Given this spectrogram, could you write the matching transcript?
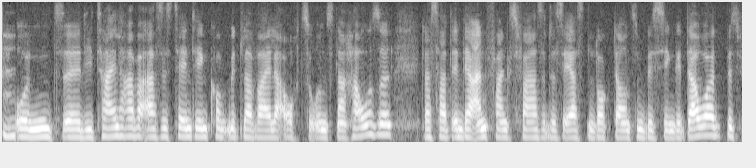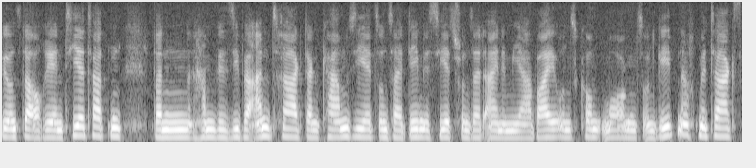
Mhm. Und äh, die Teilhabeassistentin kommt mittlerweile auch zu uns nach Hause. Das hat in der Anfangsphase des ersten Lockdowns ein bisschen gedauert, bis wir uns da orientiert hatten. Dann haben wir sie beantragt, dann kam sie jetzt und seitdem ist sie jetzt schon seit einem Jahr bei uns, kommt morgens und geht nachmittags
